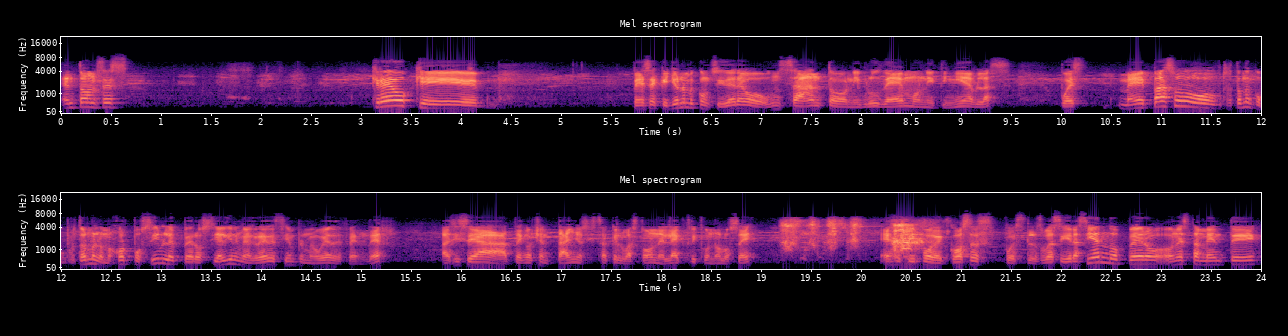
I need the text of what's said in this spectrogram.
Entonces, creo que, pese a que yo no me considero un santo, ni Blue Demon, ni tinieblas, pues me paso tratando de comportarme lo mejor posible, pero si alguien me agrede siempre me voy a defender. Así sea, tenga 80 años y saque el bastón eléctrico, no lo sé ese tipo de cosas pues las voy a seguir haciendo, pero honestamente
